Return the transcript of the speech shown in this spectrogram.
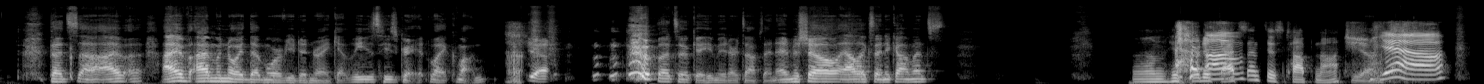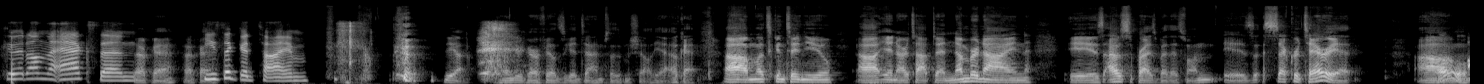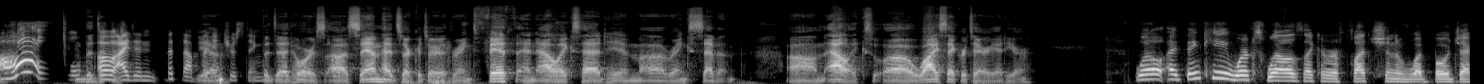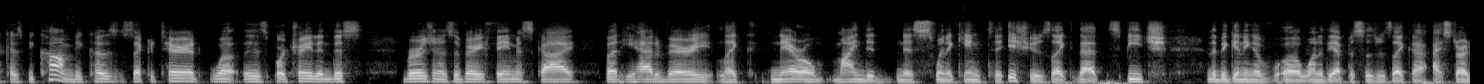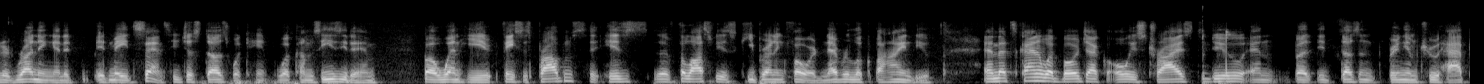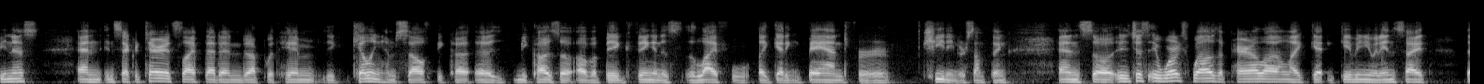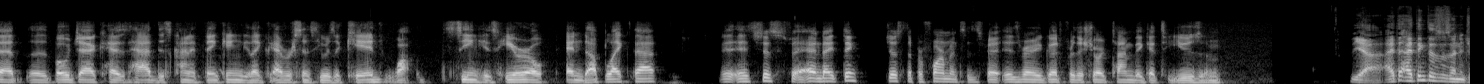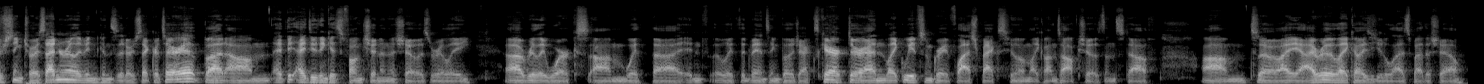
that's uh, I, I, I'm annoyed that more of you didn't rank him. He's he's great. Like, come on, Yeah, that's okay. He made our top ten. And Michelle, Alex, any comments? Um, his British Um, accent is top notch. Yeah. Yeah, good on the accent. Okay. Okay. He's a good time. yeah. Andrew Garfield's a good time, says Michelle. Yeah. Okay. Um, let's continue uh, in our top ten. Number nine is I was surprised by this one is Secretariat. Um, Oh, The- oh, I didn't put that, but Yeah, interesting. The Dead Horse. Uh, Sam had Secretariat ranked fifth, and Alex had him uh, ranked seventh. Um, Alex, uh, why Secretariat here? Well, I think he works well as like a reflection of what BoJack has become because Secretariat well, is portrayed in this version as a very famous guy, but he had a very like narrow-mindedness when it came to issues. Like that speech in the beginning of uh, one of the episodes was like, uh, "I started running and it it made sense." He just does what came what comes easy to him. But when he faces problems, his uh, philosophy is keep running forward, never look behind you and that's kind of what Bojack always tries to do, and but it doesn't bring him true happiness. And in Secretariat's life, that ended up with him killing himself because uh, because of, of a big thing in his life, like getting banned for cheating or something. And so it just it works well as a parallel and like get, giving you an insight that uh, BoJack has had this kind of thinking like ever since he was a kid, wa- seeing his hero end up like that. It- It's just, and I think just the performance is is very good for the short time they get to use him. Yeah, I, th- I think this was an interesting choice. I didn't really even consider Secretariat, but um, I, th- I do think his function in the show is really uh, really works um, with uh, in- with advancing Bojack's character, and like we have some great flashbacks to him, like on talk shows and stuff. Um, so I yeah, I really like how he's utilized by the show.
